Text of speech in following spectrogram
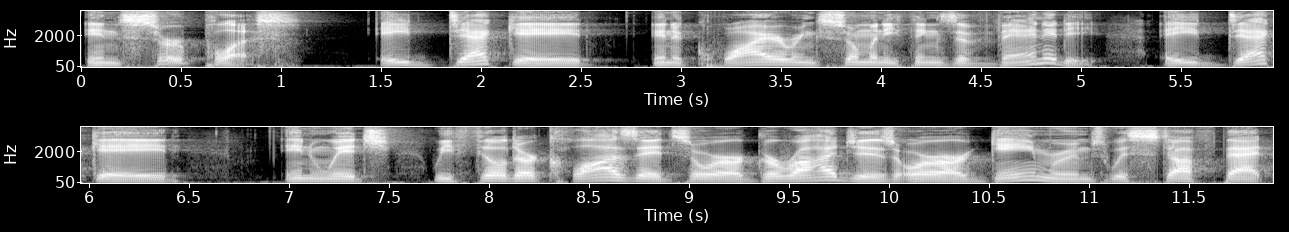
in surplus a decade in acquiring so many things of vanity, a decade in which we filled our closets or our garages or our game rooms with stuff that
